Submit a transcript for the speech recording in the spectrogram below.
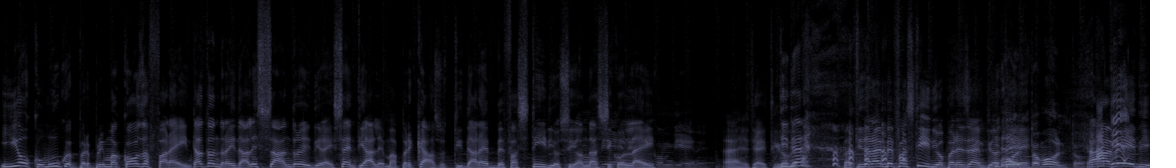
Io comunque per prima cosa farei, intanto andrei da Alessandro e gli direi, senti Ale, ma per caso ti darebbe fastidio se io andassi con lei? Conviene. Eh, te- ti, Ti come- dare- Ma ti darebbe fastidio, per esempio? a te? Molto, molto. Ah, te- vedi?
